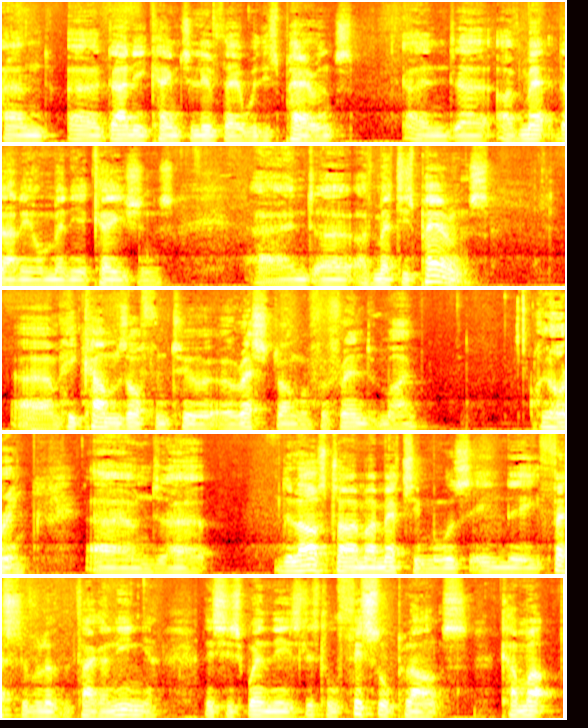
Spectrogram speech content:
and uh, Danny came to live there with his parents, and uh, I've met Danny on many occasions, and uh, I've met his parents. Um, he comes often to a, restaurant with a friend of mine, Loring, and uh, the last time I met him was in the festival of the Tagarnina. This is when these little thistle plants come up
